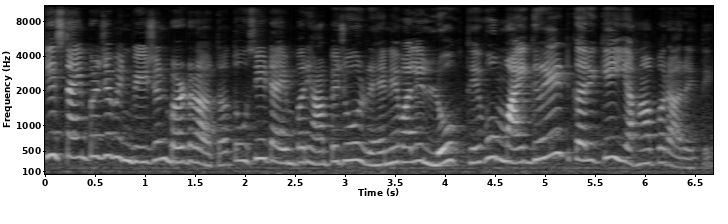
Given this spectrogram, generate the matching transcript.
कि इस टाइम पर जब इन्वेजन बढ़ रहा था तो उसी टाइम पर यहाँ पे जो रहने वाले लोग थे, वो माइग्रेट करके यहाँ पर आ रहे थे।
